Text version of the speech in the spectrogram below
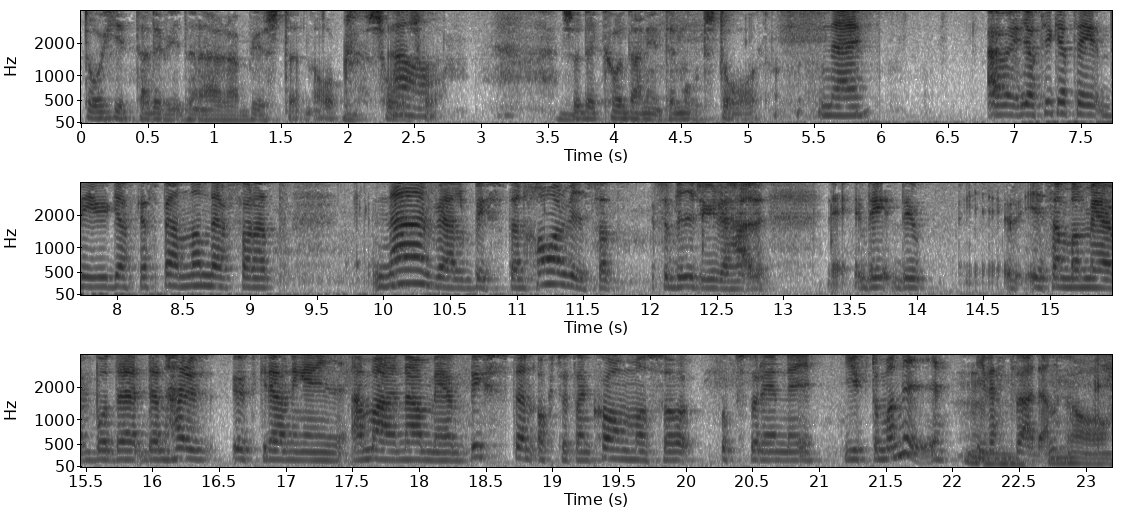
då hittade vi den här bysten och så och Ja. så. Så det kunde han inte motstå. Nej. Ja, Jag tycker att det, det är ju ganska spännande för att när väl bysten har visats så blir det ju det här det, det, i samband med både den här ut- utgrävningen i Amarna med bysten och Tutankhamon så uppstår det en egyptomani i västvärlden. Ja,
